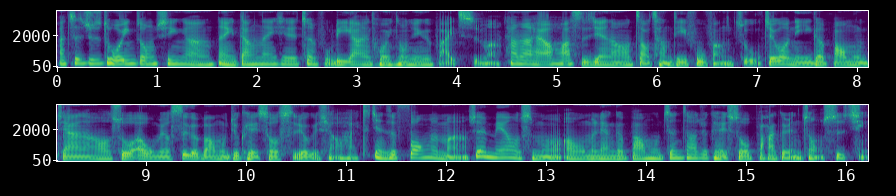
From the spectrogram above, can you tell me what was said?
啊，这就是托婴中心啊！那你当那些政府立案的托婴中心是白痴吗？他们还要花时间，然后找场地付房租，结果你一个保姆家，然后说哦，我们有四个保姆就可以收十六个小孩，这简直疯了嘛！所以没有什么哦，我们两个保姆证照就可以收八个人这种事情。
